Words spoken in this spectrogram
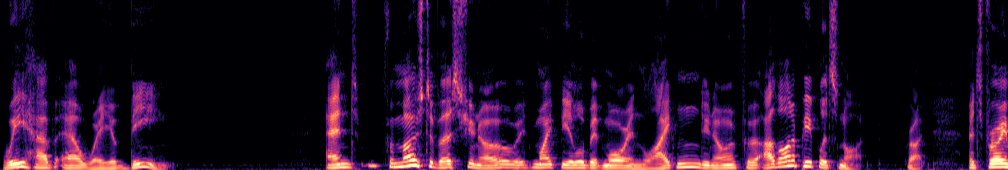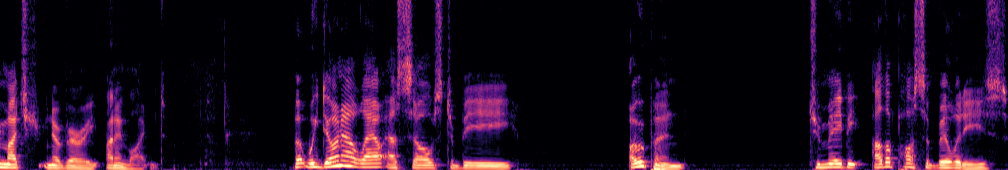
we have our way of being. And for most of us, you know, it might be a little bit more enlightened, you know, for a lot of people, it's not, right? It's very much, you know, very unenlightened. But we don't allow ourselves to be open to maybe other possibilities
